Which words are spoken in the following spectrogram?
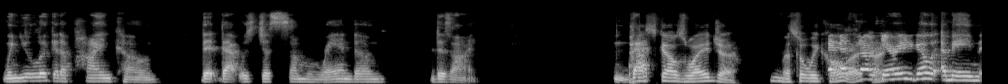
when you look at a pine cone that that was just some random design. Pascal's wager. That's what we call it. Right? There you go. I mean,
